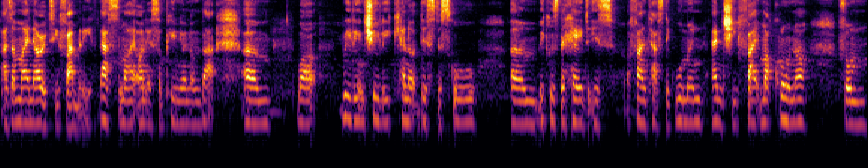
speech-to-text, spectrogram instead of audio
as a minority family. That's my honest opinion on that. Um, but really and truly cannot diss the school um, because the head is a fantastic woman and she fight corner from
